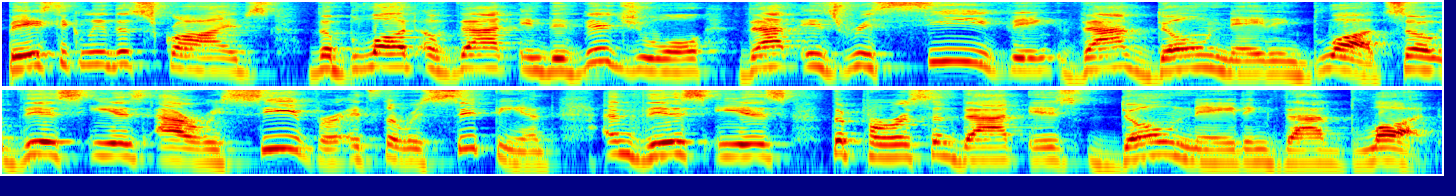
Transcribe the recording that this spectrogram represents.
basically describes the blood of that individual that is receiving that donating blood. So this is our receiver, it's the recipient, and this is the person that is donating that blood.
